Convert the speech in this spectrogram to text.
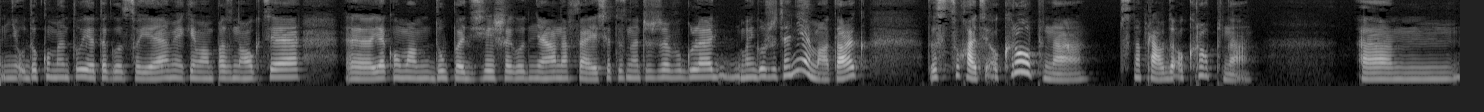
y, nie udokumentuję tego, co jem, jakie mam paznokcie, jaką mam dupę dzisiejszego dnia na fejsie, to znaczy, że w ogóle mojego życia nie ma, tak? To jest, słuchajcie, okropne. To jest naprawdę okropne. Um,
